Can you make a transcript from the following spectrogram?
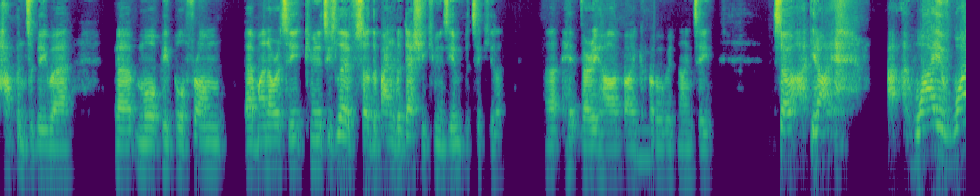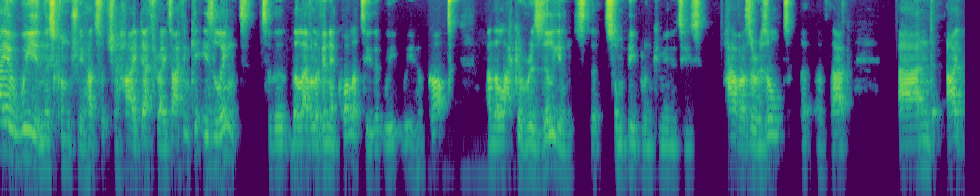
happen to be where uh, more people from uh, minority communities live. So the Bangladeshi community, in particular, uh, hit very hard by mm. COVID nineteen. So you know, I, I, why have why have we in this country had such a high death rate? I think it is linked to the, the level of inequality that we, we have got and the lack of resilience that some people and communities have as a result of, of that. and I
